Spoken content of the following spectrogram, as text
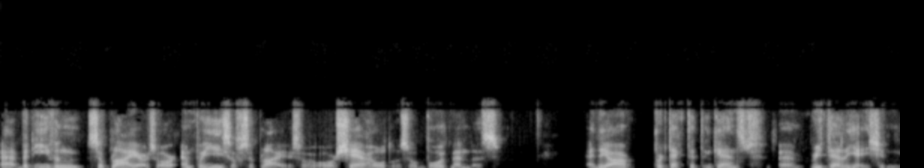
uh, but even suppliers or employees of suppliers or, or, shareholders or board members. And they are protected against uh, retaliation.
